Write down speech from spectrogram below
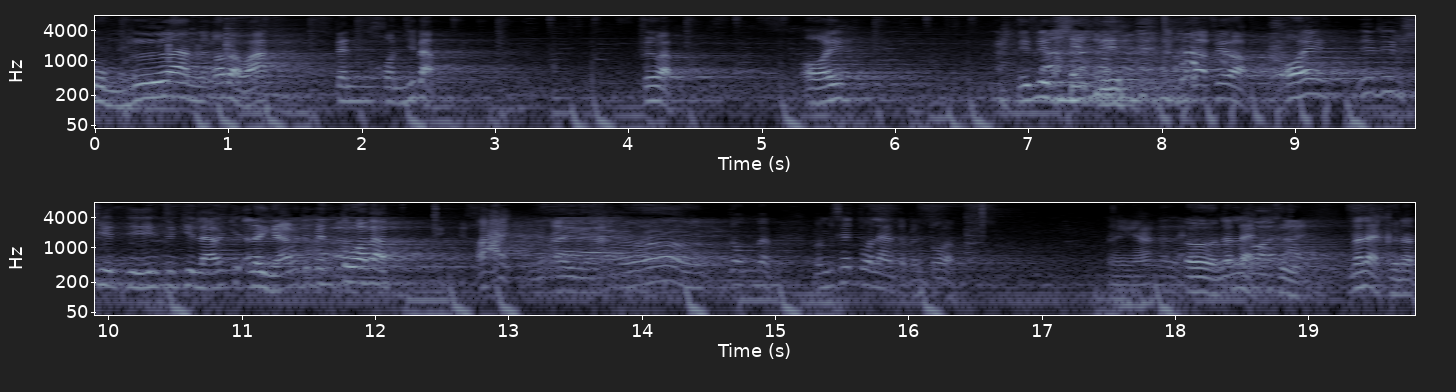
กลุ่มเพื่อน แล้วก็แบบว่าเป็นคนที่แบบคือแบบ โอ๊ยรีบรีบๆคิดดีแบบฟีลแบบโอ๊ยรีบรีบๆคิดดีจะกินแล้วอะไรอย่างเงี้ยมันจะเป็นตัวแบบไอ้อะไรอย่างเงี้ยเออตัวแบบมันไม่ใช่ตัวแรงแต่เป็นตัวแบบ อะไรอย่างเงี้ยนั่นแหละเออนั่นแหละตัวคือใครนั่นแหละคือนัท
